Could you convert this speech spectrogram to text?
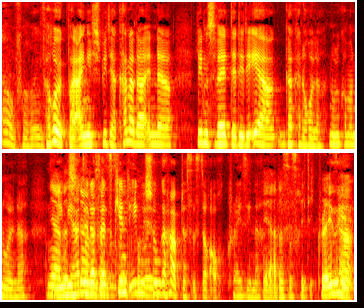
Oh, verrückt. Verrückt, weil eigentlich spielt ja Kanada in der Lebenswelt der DDR gar keine Rolle. 0,0, ne? Und Ja, das irgendwie hat er das das als Kind irgendwie verrückt. schon gehabt. Das ist doch auch crazy, ne? Ja, das ist richtig crazy. Ja.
